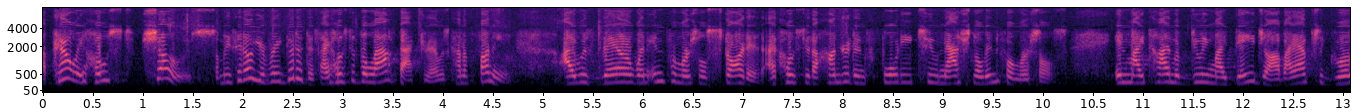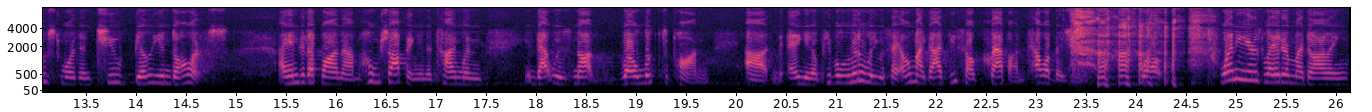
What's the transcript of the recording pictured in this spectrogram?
apparently host shows. Somebody said, oh, you're very good at this. I hosted The Laugh Factory. I was kind of funny. I was there when infomercials started. I've hosted 142 national infomercials. In my time of doing my day job, I actually grossed more than $2 billion. I ended up on um, home shopping in a time when that was not well looked upon. Uh, and, you know, people literally would say, oh, my God, you sell crap on television. well, 20 years later, my darling,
